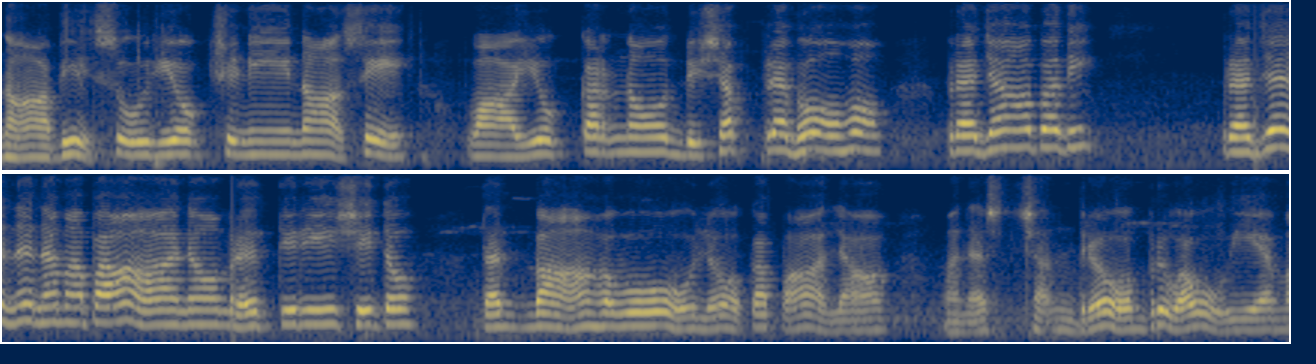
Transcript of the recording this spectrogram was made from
नाभिः सूर्योक्षिणी नासे वायुकर्णो दिशप्रभोः प्रजापति प्रजननमपानो मृत्युरीशितो तद्बाहवो लोकपाला। मनश्चन्द्रो भ्रुवौ यम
